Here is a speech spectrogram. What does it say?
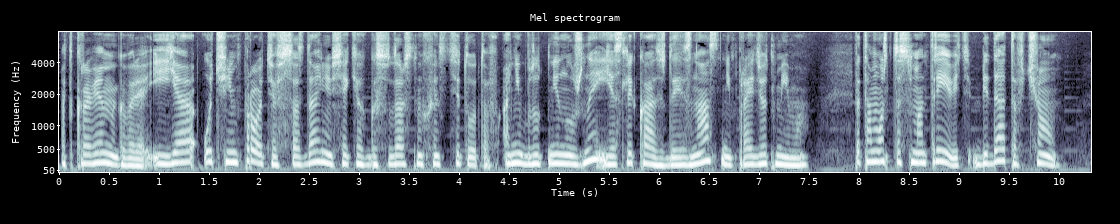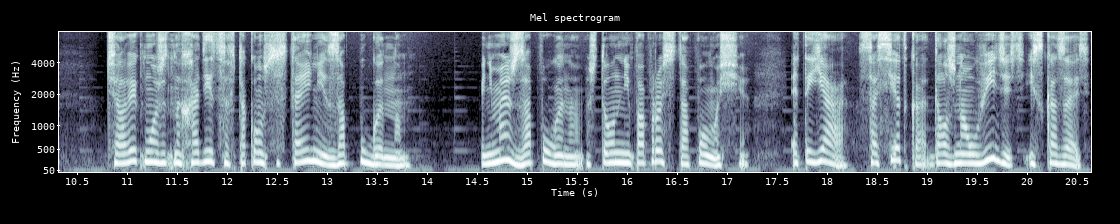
Откровенно говоря. И я очень против создания всяких государственных институтов. Они будут не нужны, если каждый из нас не пройдет мимо. Потому что, смотри, ведь беда-то в чем? Человек может находиться в таком состоянии запуганном, понимаешь, запуганном, что он не попросит о помощи. Это я, соседка, должна увидеть и сказать,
